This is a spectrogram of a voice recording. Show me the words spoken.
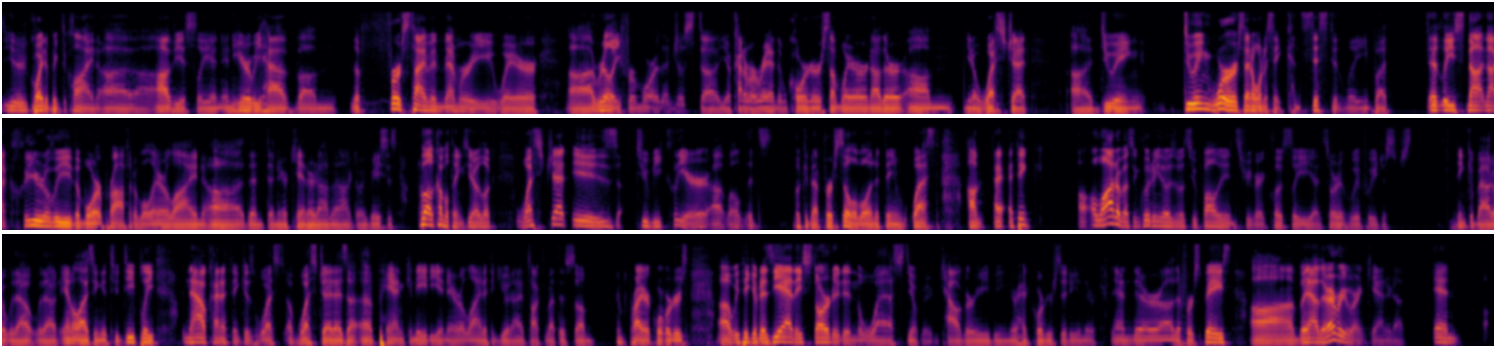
you're quite a big decline, uh, obviously. And and here we have um, the first time in memory where uh, really for more than just uh, you know kind of a random quarter somewhere or another, um, you know WestJet uh, doing doing worse. I don't want to say consistently, but at least not not clearly the more profitable airline uh, than than Air Canada on an ongoing basis. Well, a couple things. You know, look, WestJet is to be clear. Uh, well, it's look at that first syllable in its name, West. Um, I, I, think a, a, lot of us, including those of us who follow the industry very closely, uh, sort of if we just, just think about it without without analyzing it too deeply. Now, kind of think as West of WestJet as a, a pan Canadian airline. I think you and I have talked about this um, prior quarters. Uh, we think of it as yeah, they started in the West, you know, Calgary being their headquarters city and their and their uh, their first base, uh, but now they're everywhere in Canada. And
